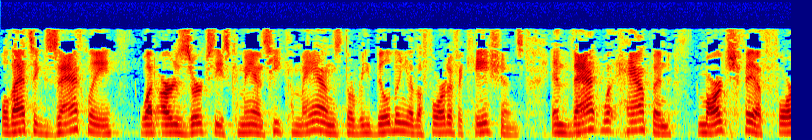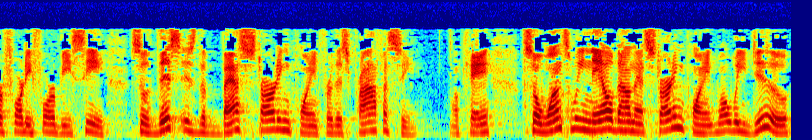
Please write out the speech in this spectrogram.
Well, that's exactly what Artaxerxes commands. He commands the rebuilding of the fortifications. And that what happened March 5th, 444 BC. So this is the best starting point for this prophecy. Okay? So once we nail down that starting point, what we do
